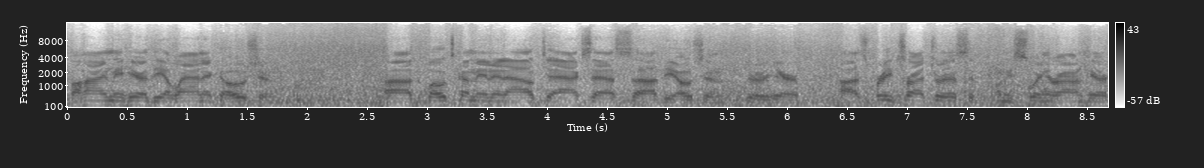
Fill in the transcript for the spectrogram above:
behind me here, the Atlantic Ocean. Uh, the boats come in and out to access uh, the ocean through here. Uh, it's pretty treacherous. If, let me swing around here.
